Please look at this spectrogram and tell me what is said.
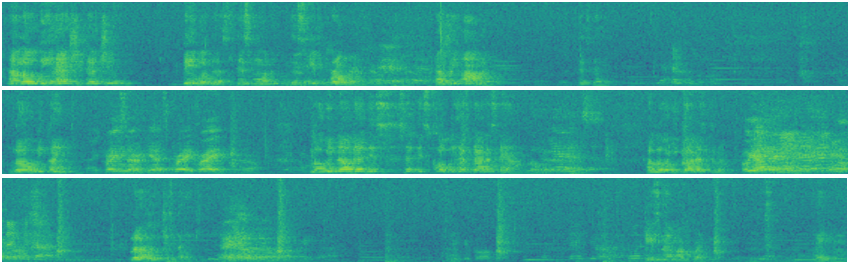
Now, Lord, we ask you that you be with us this morning, this youth program, as we honor this day. Lord, we thank you. Pray, sir. Yes, pray, pray. Lord, we know that this that this COVID has got us down, Lord. Yes. But Lord, you got us through. Oh, yeah. Thank you, God. Lord, we just thank you. Thank you. Thank you, Father. In Jesus' name I pray. Amen.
